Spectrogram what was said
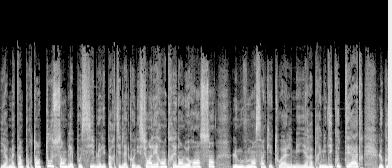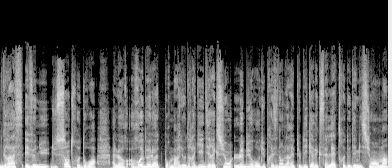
Hier matin, pourtant, tout semblait possible. Les partis de la coalition allaient rentrer dans le rang sans le mouvement 5 étoiles. Mais hier après-midi, coup de théâtre. Le coup de grâce est venu du centre droit. Alors, rebelote pour Mario Draghi, direction le bureau du président de la République avec sa lettre de démission en main.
